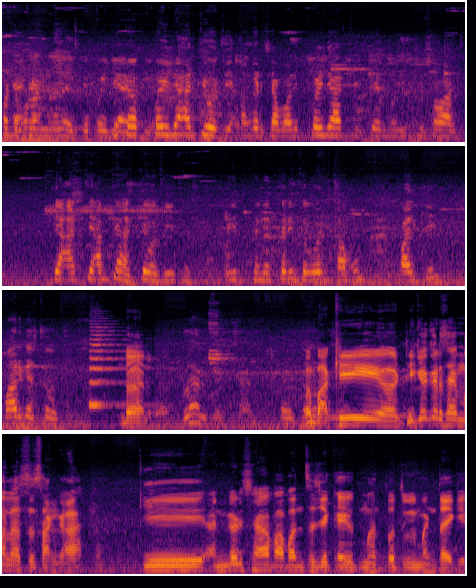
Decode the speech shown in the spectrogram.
पंढरपूर मला इथे पहिले आरती. पहिली आरती होती अंगडशामध्ये पहिली आरती केली दुसरा आरती. ती आरती आमच्या हस्ते होती इथं. इथं नंतर इथं वर थांबून पालखी मार्गस्थ होती. बर बर. बाकी टीकाकर साहेब मला असं सांगा की अनगडशहा बाबांचं जे काही महत्त्व तुम्ही म्हणताय की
